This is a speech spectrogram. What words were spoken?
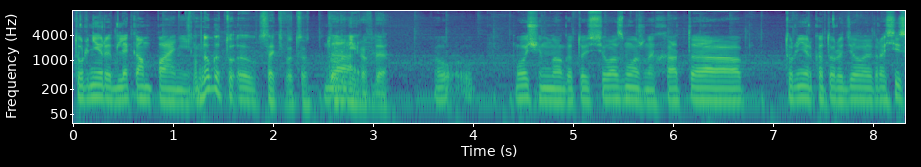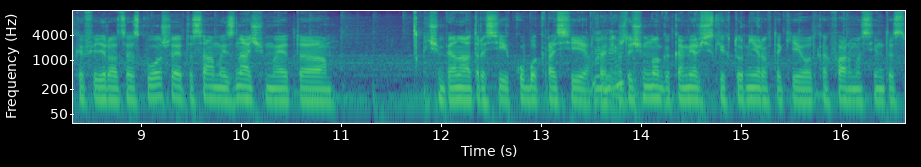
турниры для компаний. Много, э, кстати, вот Да. турниров, да. О- Очень много, то есть всевозможных. От э, турнир, который делает Российская Федерация сквоша, это самый значимый, это чемпионат России, Кубок России. Конечно. Очень много коммерческих турниров, такие вот как фармасинтез, с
